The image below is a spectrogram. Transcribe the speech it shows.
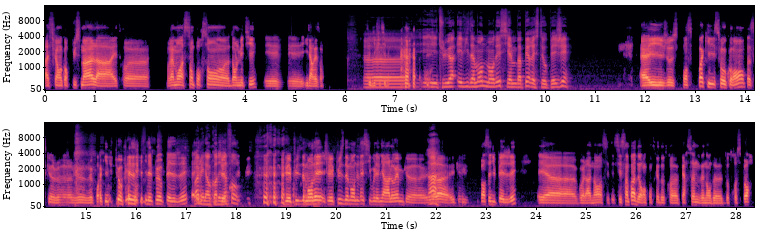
à se faire encore plus mal, à être euh, vraiment à 100% dans le métier. Et, et il a raison. C'est difficile. Euh, et, et tu lui as évidemment demandé si Mbappé restait au PSG. Euh, il- je pense pas qu'il soit au courant parce que je, je, je crois qu'il est plus au PSG. Il est plus au PSG. Ouais, mais il a encore des Je- infos. Je lui ai plus demandé, je lui ai plus demandé s'il voulait venir à l'OM que, Ah. voilà, que pensait du PSG. Et euh, voilà, non, c'est sympa de rencontrer d'autres personnes venant d'autres sports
